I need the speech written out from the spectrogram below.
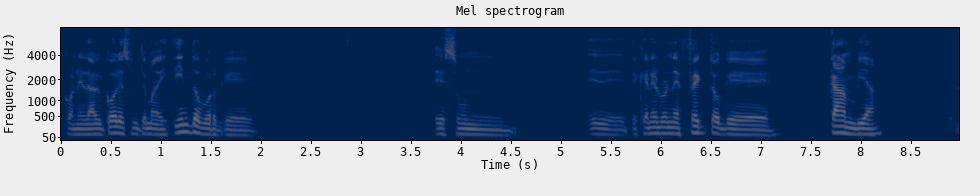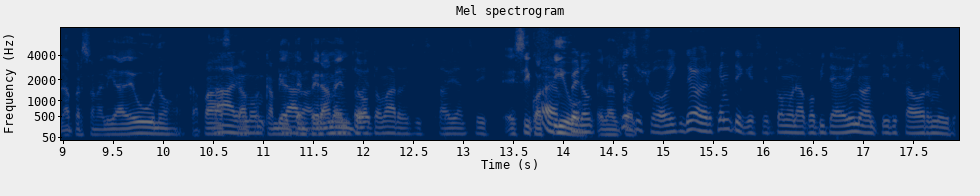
con el alcohol es un tema distinto porque es un... eh, te genera un efecto que cambia la personalidad de uno, capaz, Ah, en el capa- mom- cambia claro, el temperamento. de tomar, decís, está bien, sí. Es Bueno, psicoactivo pero, el qué alcohol. sé yo, debe haber gente que se toma una copita de vino antes de irse a dormir.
